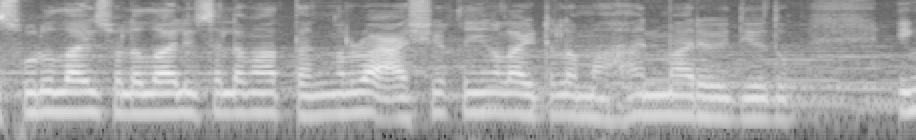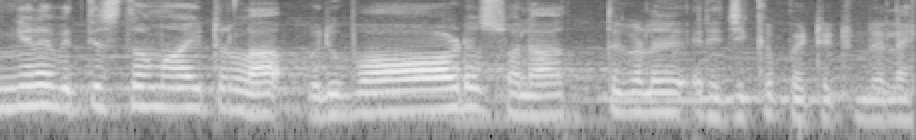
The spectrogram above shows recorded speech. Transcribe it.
റസൂലുള്ളാഹി സ്വല്ലാ അലൈഹി വസല്ലമ തങ്ങളുടെ ആശയങ്ങളായിട്ടുള്ള മഹാന്മാർ എഴുതിയതും ഇങ്ങനെ വ്യത്യസ്തമായിട്ടുള്ള ഒരുപാട് സ്വലാത്തുകൾ രചിക്കപ്പെട്ടിട്ടുണ്ട് അല്ലേ?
